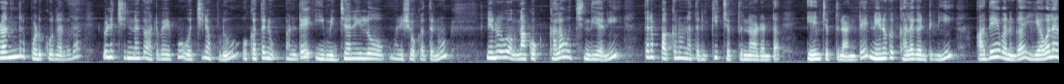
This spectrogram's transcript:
వాళ్ళందరూ పడుకున్నారు కదా వీళ్ళు చిన్నగా అటువైపు వచ్చినప్పుడు ఒకతను అంటే ఈ మిజ్జానీలో మనిషి ఒకతను నేను నాకు ఒక కళ వచ్చింది అని తన పక్కనున్న అతనికి చెప్తున్నాడంట. ఏం చెప్తున్నా అంటే నేను ఒక కలగంటిని అదేవనగా ఎవల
